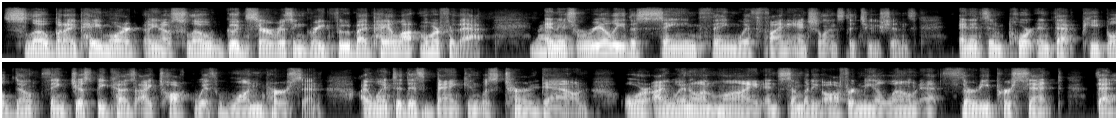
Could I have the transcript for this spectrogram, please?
slow, but I pay more, you know, slow, good service and great food, but I pay a lot more for that. Right. And it's really the same thing with financial institutions. And it's important that people don't think just because I talk with one person, I went to this bank and was turned down, or I went online and somebody offered me a loan at 30%, that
